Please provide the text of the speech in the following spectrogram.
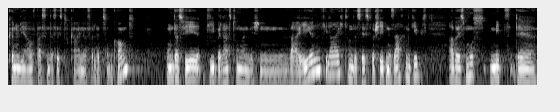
können wir aufpassen, dass es zu keiner Verletzung kommt und dass wir die Belastung ein bisschen variieren vielleicht und dass es verschiedene Sachen gibt, aber es muss mit der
